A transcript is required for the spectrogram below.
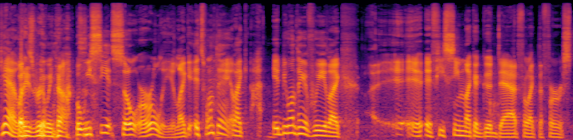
Yeah, but like- he's really not. but we see it so early. Like it's one thing. Like it'd be one thing if we like if he seemed like a good dad for like the first.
